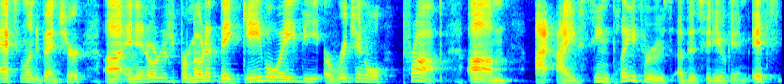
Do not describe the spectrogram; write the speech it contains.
Excellent Adventure, uh, and in order to promote it, they gave away the original prop. Um, I, have seen playthroughs of this video game. It's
